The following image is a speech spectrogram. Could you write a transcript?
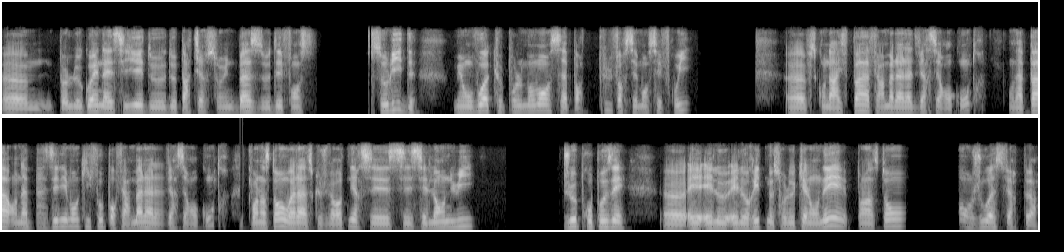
Euh, Le Guen a essayé de, partir sur une base de défense solide, mais on voit que pour le moment, ça porte plus forcément ses fruits, euh, parce qu'on n'arrive pas à faire mal à l'adversaire en contre. On n'a pas, les éléments qu'il faut pour faire mal à l'adversaire en contre. Pour l'instant, voilà, ce que je vais retenir, c'est l'ennui jeu proposé euh, et, le, rythme sur lequel on est. Pour l'instant, on joue à se faire peur.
